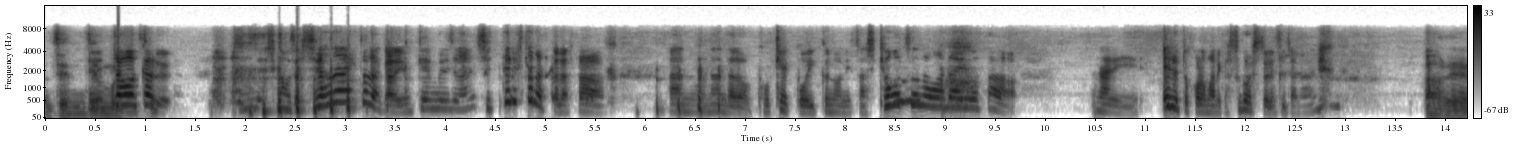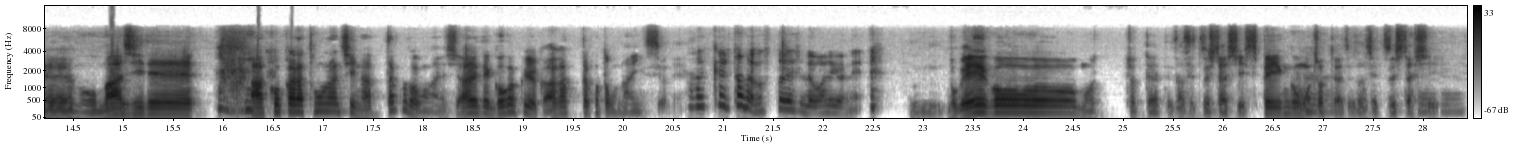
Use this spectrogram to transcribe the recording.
全めっちゃ然無理なんですよ。わかる。しかもさ、知らない人だから余計無理じゃない？知ってる人だったらさ、あの、なんだろう、こう結構行くのにさ、共通の話題をさ、何？得るところまでがすごいストレスじゃない？あれ、もうマジで、あこから友達になったこともないし、あれで語学力上がったこともないんですよね。わかる。ただのストレスで終わるよね。うん、僕、英語もちょっとやって挫折したし、スペイン語もちょっとやって挫折したし、うん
